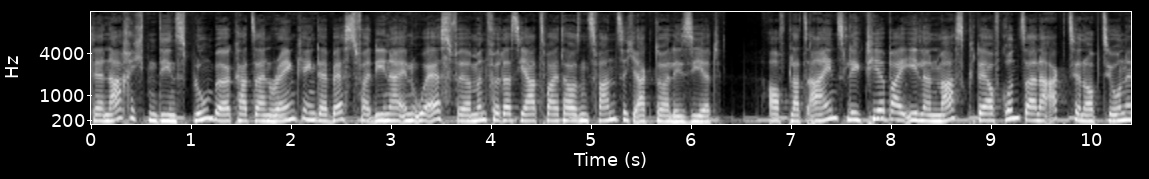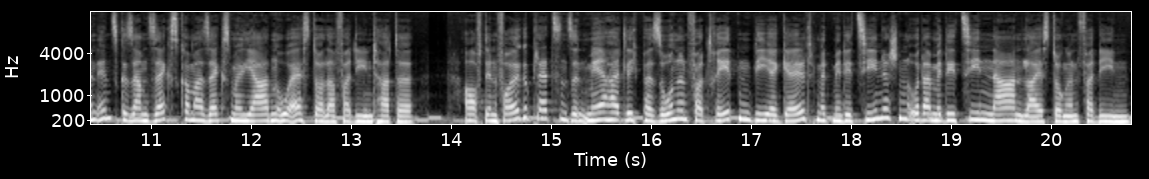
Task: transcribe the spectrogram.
Der Nachrichtendienst Bloomberg hat sein Ranking der Bestverdiener in US-Firmen für das Jahr 2020 aktualisiert. Auf Platz 1 liegt hierbei Elon Musk, der aufgrund seiner Aktienoptionen insgesamt 6,6 Milliarden US-Dollar verdient hatte. Auf den Folgeplätzen sind mehrheitlich Personen vertreten, die ihr Geld mit medizinischen oder medizinnahen Leistungen verdienen.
